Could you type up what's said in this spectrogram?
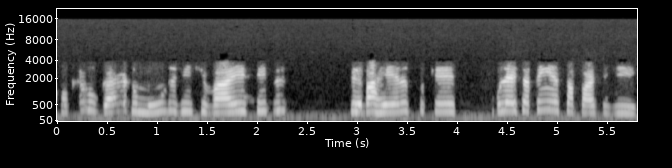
qualquer lugar do mundo a gente vai sempre ter barreiras, porque mulher já tem essa parte de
